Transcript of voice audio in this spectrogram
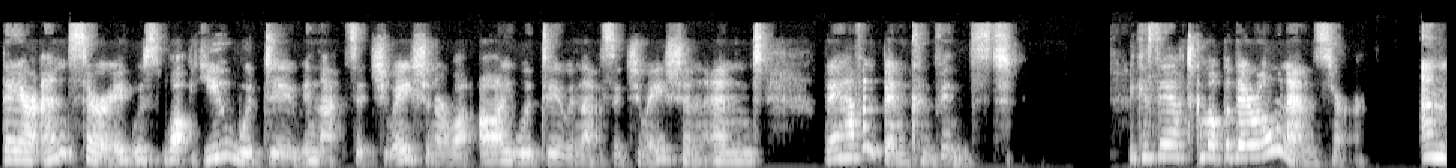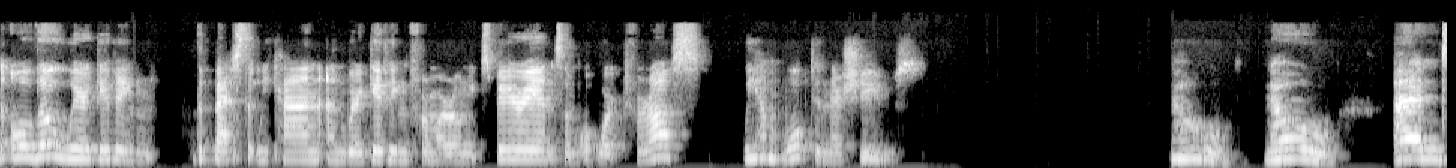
their answer. It was what you would do in that situation or what I would do in that situation. And they haven't been convinced because they have to come up with their own answer. And although we're giving the best that we can and we're giving from our own experience and what worked for us, we haven't walked in their shoes. No, no. And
